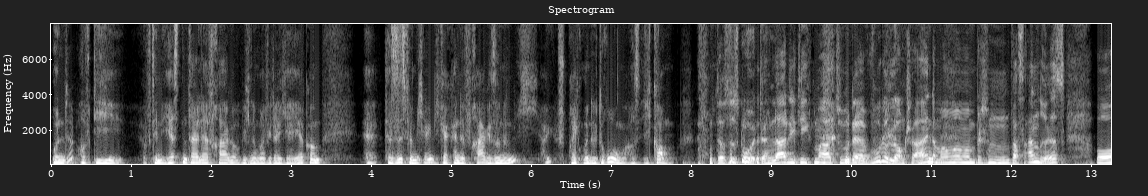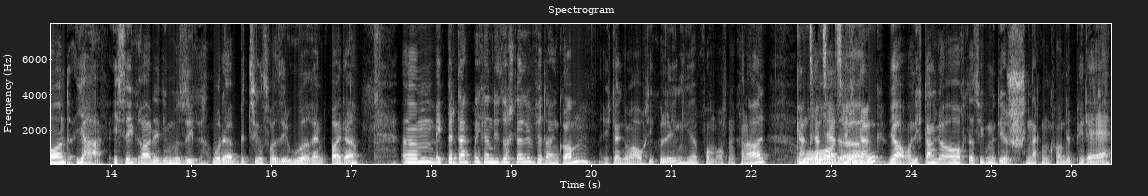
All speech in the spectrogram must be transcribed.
Und auf, die, auf den ersten Teil der Frage, ob ich nochmal wieder hierher komme, das ist für mich eigentlich gar keine Frage, sondern ich spreche mal eine Drohung aus. Ich komme. Das ist gut. Dann lade ich dich mal zu der Voodoo Lounge ein. Dann machen wir mal ein bisschen was anderes. Und ja, ich sehe gerade die Musik oder beziehungsweise die Uhr rennt weiter. Ähm, ich bedanke mich an dieser Stelle für dein Kommen. Ich denke mal auch die Kollegen hier vom offenen Kanal. Ganz, ganz Und, herzlichen äh, Dank. Ja, und ich danke auch, dass ich mit dir schnacken konnte, Peter.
